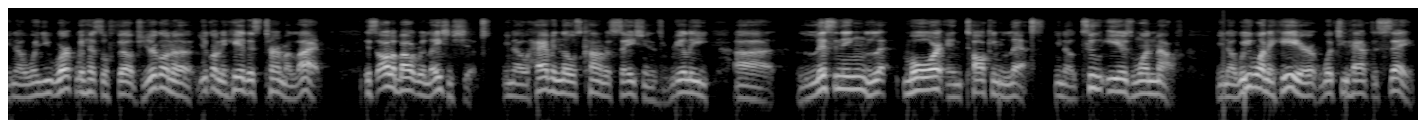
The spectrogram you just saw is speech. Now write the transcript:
You know, when you work with Hensel Phelps, you're gonna you're gonna hear this term a lot. It's all about relationships. You know, having those conversations, really uh, listening le- more and talking less. You know, two ears, one mouth. You know, we want to hear what you have to say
